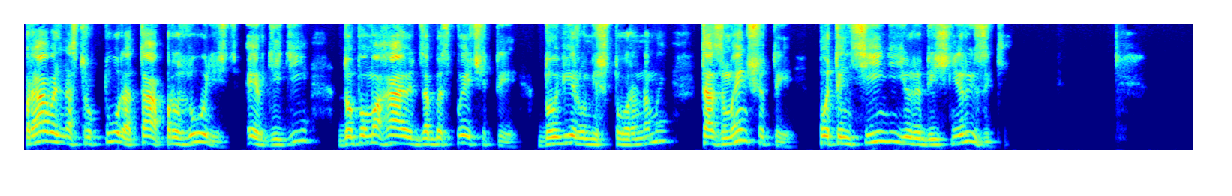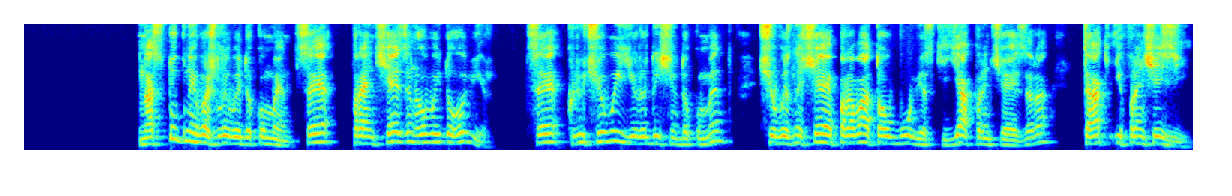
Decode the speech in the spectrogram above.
Правильна структура та прозорість FDD допомагають забезпечити довіру між сторонами та зменшити потенційні юридичні ризики. Наступний важливий документ це франчайзинговий договір. Це ключовий юридичний документ, що визначає права та обов'язки як франчайзера, так і франчайзі.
